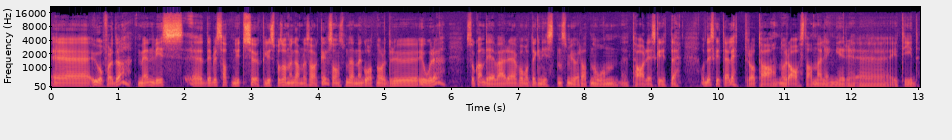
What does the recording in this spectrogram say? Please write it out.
Uh, eh, uoppfordra, men hvis uh, det blir satt nytt søkelys på sånne gamle saker, sånn som denne gåten Orderud gjorde, så kan det være på en måte gnisten som gjør at noen tar det skrittet. Og det skrittet er lettere å ta når avstanden er lenger uh, i tid.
